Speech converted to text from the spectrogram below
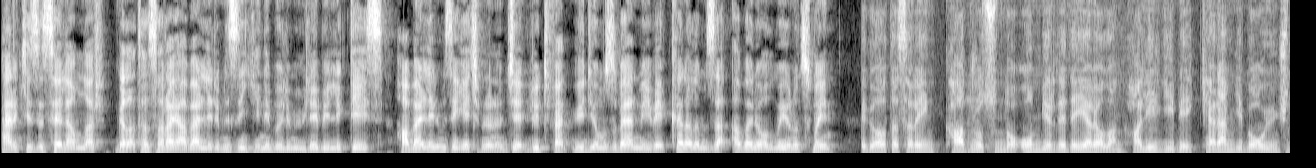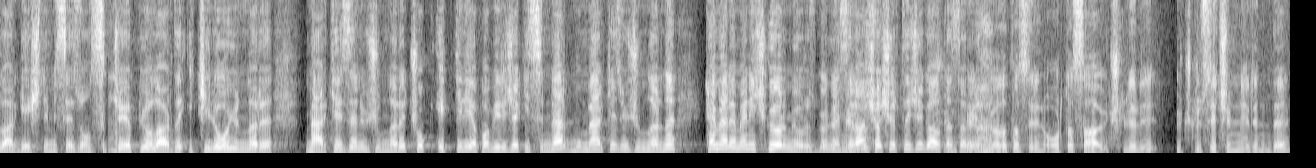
Herkese selamlar. Galatasaray haberlerimizin yeni bölümüyle birlikteyiz. Haberlerimize geçmeden önce lütfen videomuzu beğenmeyi ve kanalımıza abone olmayı unutmayın. Galatasaray'ın kadrosunda 11'de de yer alan Halil gibi, Kerem gibi oyuncular geçtiğimiz sezon sıkça yapıyorlardı. İkili oyunları, merkezden hücumları çok etkili yapabilecek isimler. Bu merkez hücumlarını hemen hemen hiç görmüyoruz. Bu mesela şaşırtıcı Galatasaray'a. Çünkü Galatasaray'ın orta saha üçlüleri, üçlü seçimlerinde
